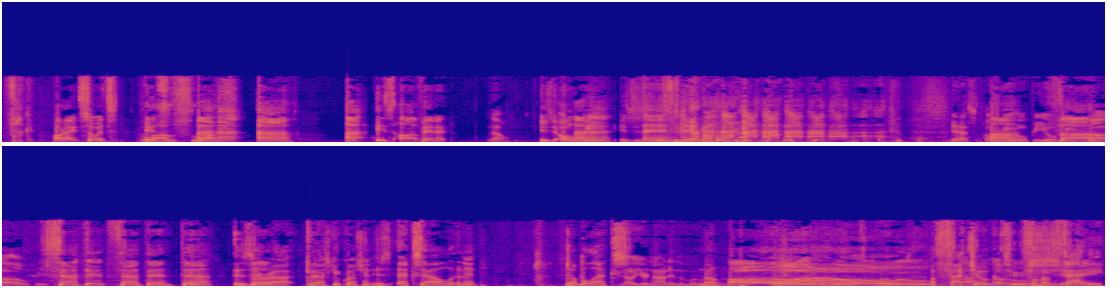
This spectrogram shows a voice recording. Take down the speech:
Fuck. All right, so it's, it's Love, love. Uh, uh, uh, is of in it? No. Is Ob Uh, is, his, is the name Ob? Yes. Opie, Uh, Opie, Opie, the- the Opie. Something, something. Da, Is there? the- Uh, can I ask you a question? Is XL in it? Double X? No, you're not in the movie. No. Oh, A fat joke Hello. from a fatty.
